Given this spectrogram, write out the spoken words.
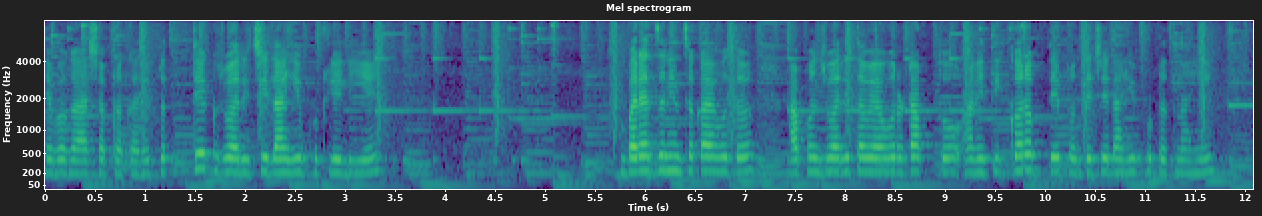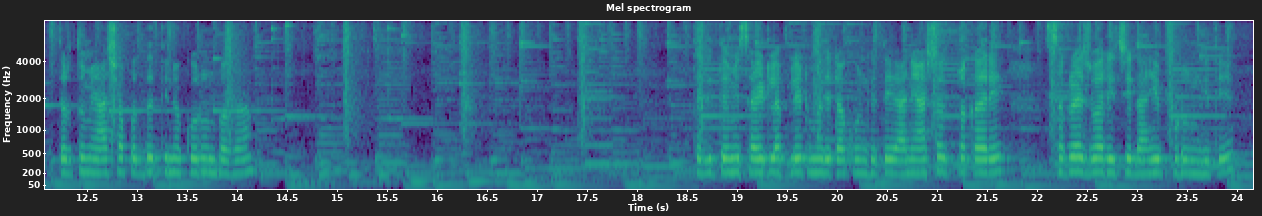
हे बघा अशा प्रकारे प्रत्येक ज्वारीची लाही फुटलेली आहे. बऱ्याच जणींचं काय होतं आपण ज्वारी तव्यावर टाकतो आणि ती करपते पण त्याची लाही फुटत नाही. तर तुम्ही अशा पद्धतीनं करून बघा. तर इथे मी साईडला प्लेटमध्ये टाकून घेते आणि अशाच प्रकारे सगळ्या ज्वारीची लाही फुडून घेते.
